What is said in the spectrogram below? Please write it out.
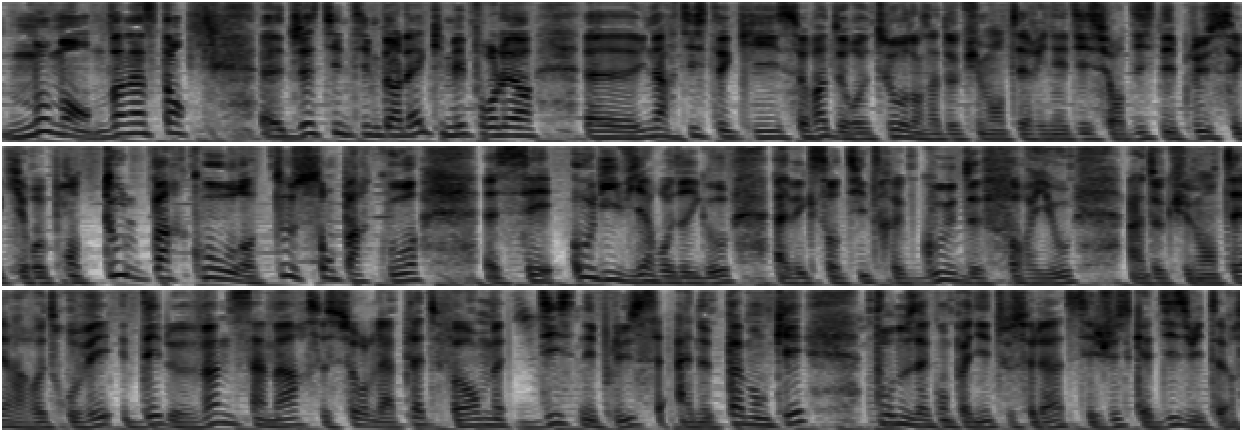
moment. Dans un instant, Justin Timberlake, mais pour l'heure, euh, une artiste qui sera de retour dans un documentaire inédit sur Disney+, qui reprend tout le parcours, tout son parcours. Euh, C'est Olivia Rodrigo avec son titre Good for You, un documentaire à retrouver dès le 25 mars sur la plateforme Disney+, à ne pas manquer. Pour nous accompagner, tout cela, c'est jusqu'à 18h sur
